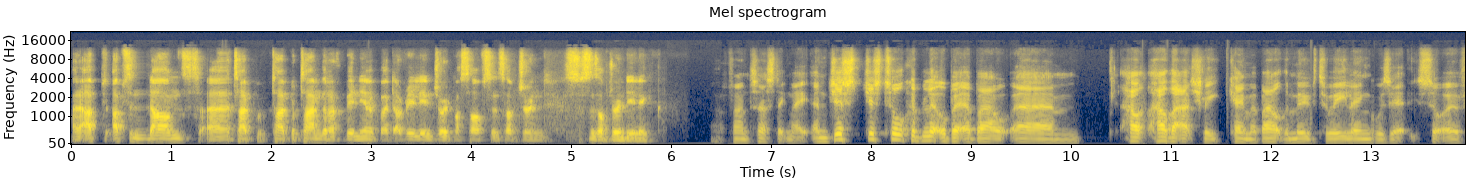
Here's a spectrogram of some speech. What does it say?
an up, ups and downs uh, type of, type of time that I've been here. But I've really enjoyed myself since I've joined since I've joined Ealing. Fantastic, mate. And just just talk a little bit about um, how how that actually came about. The move to Ealing was it sort of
